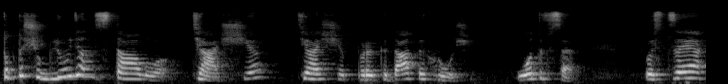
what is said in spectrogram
Тобто, щоб людям стало тяжче, тяжче перекидати гроші. От і все. Ось це,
